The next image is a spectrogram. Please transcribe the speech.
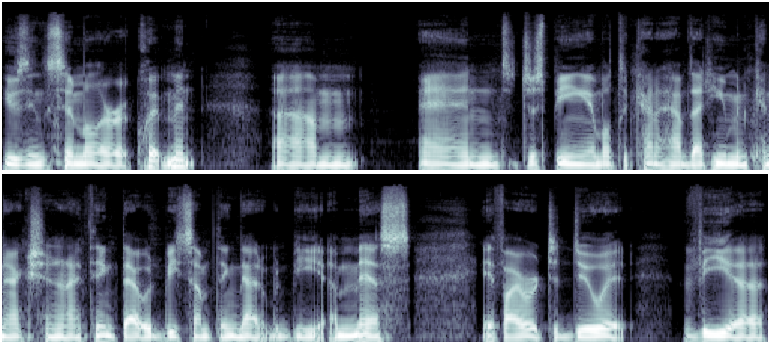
using similar equipment. Um, and just being able to kind of have that human connection. And I think that would be something that would be amiss if I were to do it via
